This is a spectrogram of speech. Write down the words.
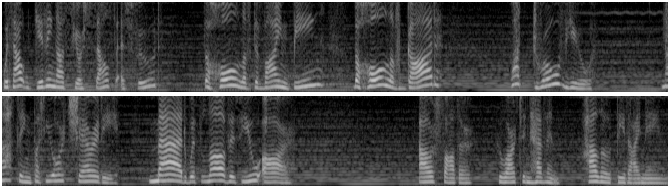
without giving us yourself as food? The whole of divine being, the whole of God? What drove you? Nothing but your charity, mad with love as you are. Our Father, who art in heaven, hallowed be thy name.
